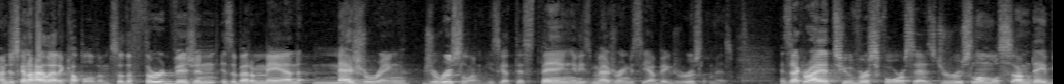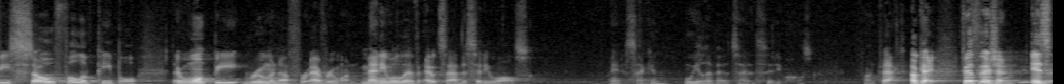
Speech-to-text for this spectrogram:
I'm just going to highlight a couple of them. So, the third vision is about a man measuring Jerusalem. He's got this thing and he's measuring to see how big Jerusalem is. And Zechariah 2, verse 4 says, Jerusalem will someday be so full of people, there won't be room enough for everyone. Many will live outside the city walls. Wait a second. We live outside of the city walls. Fun fact. Okay, fifth vision is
